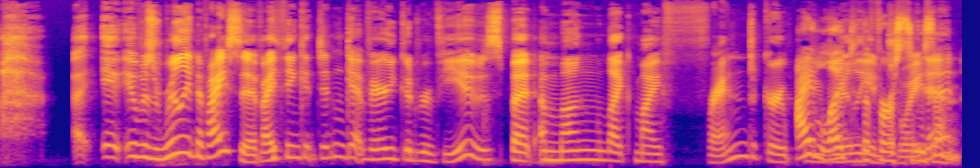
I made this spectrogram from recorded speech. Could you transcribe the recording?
it, it was really divisive. I think it didn't get very good reviews, but among like my friend group, I liked really the first season. it.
